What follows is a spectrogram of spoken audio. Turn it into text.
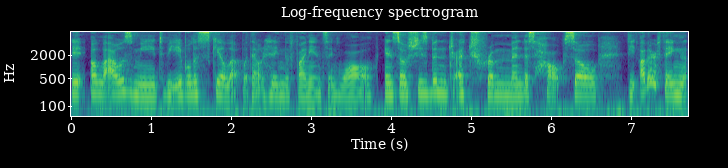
it allows me to be able to scale up without hitting the financing wall. And so she's been a tremendous help. So the other thing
